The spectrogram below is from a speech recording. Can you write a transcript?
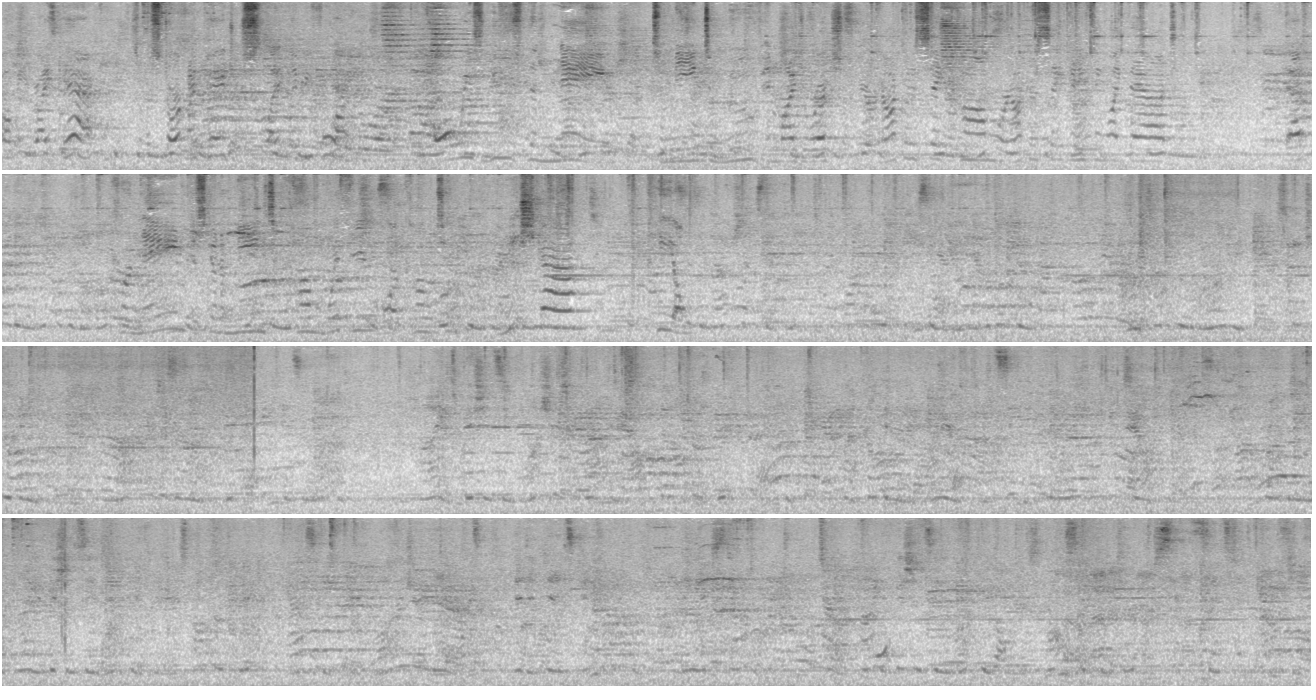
I'll be right back. So to start my pager slightly before, uh, always use the name to mean to move in my direction. We're not going to say come, we're not going to say anything like that. That her name is going to mean to come with you or come to you. Meiska Heel. Efficiency washers dryers that offer helping the buyer save down. Properly and high efficiency laundry cleaners offer great capacity for larger loads and enhance any cutting style. Our high efficiency laundry cleaners also feature sense technology.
